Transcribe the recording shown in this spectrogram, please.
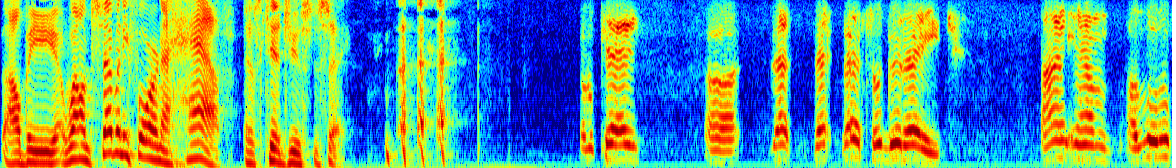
I'll be, well, I'm 74 and a half, as kids used to say. Okay, uh, that that that's a good age. I am a little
